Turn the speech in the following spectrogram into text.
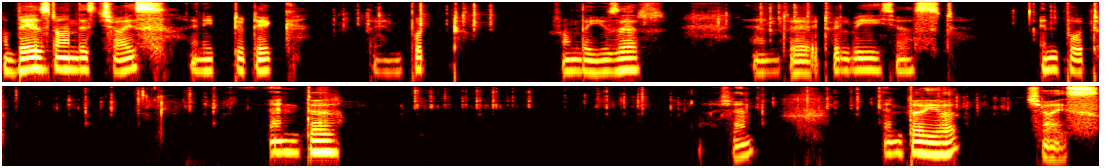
Now based on this choice I need to take the input from the user and uh, it will be just input Uh, enter enter your choice.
